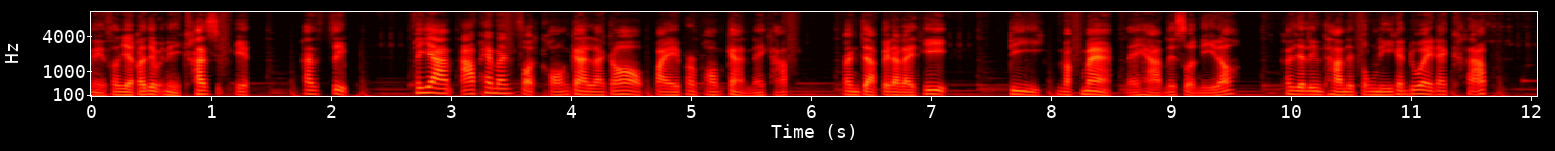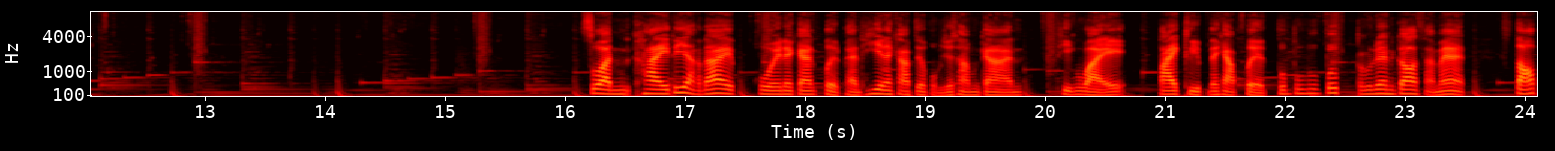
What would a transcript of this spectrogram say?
นี่ส่วนใหญ่ก็จะเป็นนี่ขั้น11ขั้น10พยายามอัพให้มันสอดคล้องกันแล้วก็ไปพร้อมๆกันนะครับ มันจะเป็นอะไรที่ ดีมาก ๆ นะครับ ในส่วนนี้เนาะก็อย่าลืมทำในตรงนี้กันด้วยนะครับ ส่วนใครที่อยากได้โพยในการเปิดแผนที่นะครับเดี๋ยวผมจะทำการทิ้งไว้ใต้คลิปนะครับ เปิดปุ๊บปุ๊บปุ๊บปุ๊บเพื่อนก็สามารถ stop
